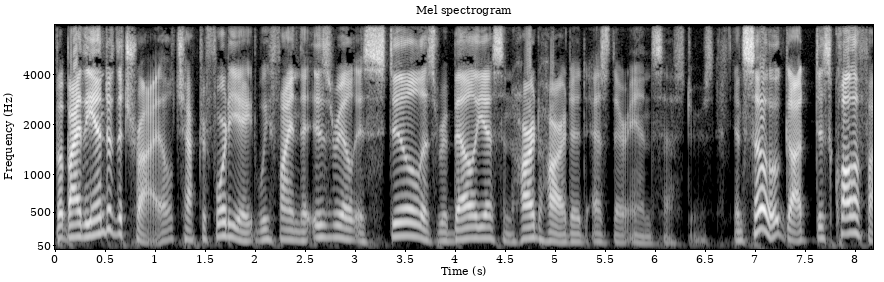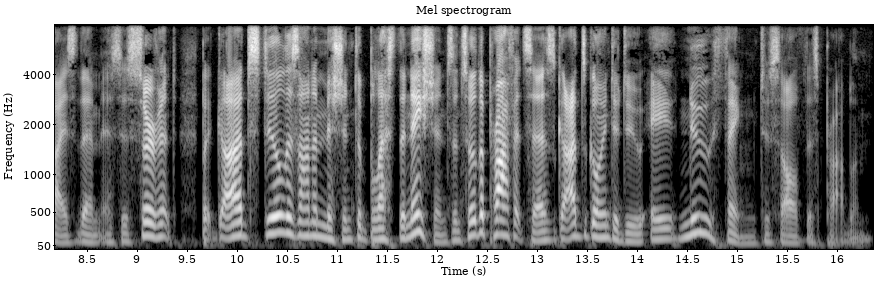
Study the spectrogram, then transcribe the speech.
But by the end of the trial, chapter 48, we find that Israel is still as rebellious and hard hearted as their ancestors. And so God disqualifies them as his servant, but God still is on a mission to bless the nations. And so the prophet says God's going to do a new thing to solve this problem,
